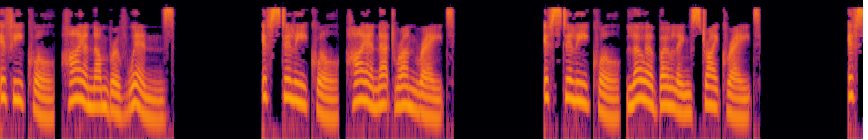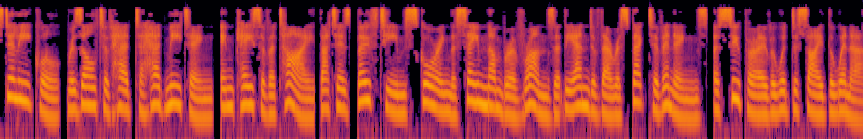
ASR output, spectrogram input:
If equal, higher number of wins If still equal, higher net run rate If still equal, lower bowling strike rate if still equal, result of head-to-head -head meeting, in case of a tie that is, both teams scoring the same number of runs at the end of their respective innings, a super over would decide the winner.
